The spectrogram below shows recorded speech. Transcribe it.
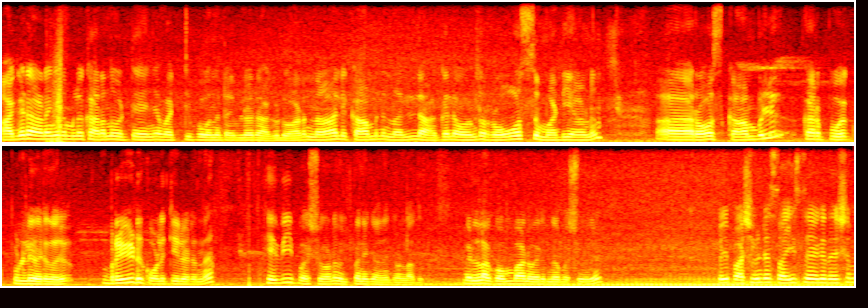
അകിടാണെങ്കിൽ നമ്മൾ കറന്നു വിട്ട് കഴിഞ്ഞാൽ വറ്റിപ്പോകുന്ന ടൈപ്പിലൊരു അകിടുമാണ് നാല് കാമ്പിന് നല്ല അകലമുണ്ട്. റോസ് മടിയാണ്. റോസ് കാമ്പിൽ കറുപ്പ് പുള്ളി വരുന്ന ഒരു ബ്രീഡ് ക്വാളിറ്റിയിൽ വരുന്ന ഹെവി പശുവാണ് വിൽപ്പനയ്ക്ക് വന്നിട്ടുള്ളത്. വെള്ള കൊമ്പാണ് വരുന്ന പശുവിന് അപ്പോൾ ഈ പശുവിന്റെ സൈസ് ഏകദേശം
